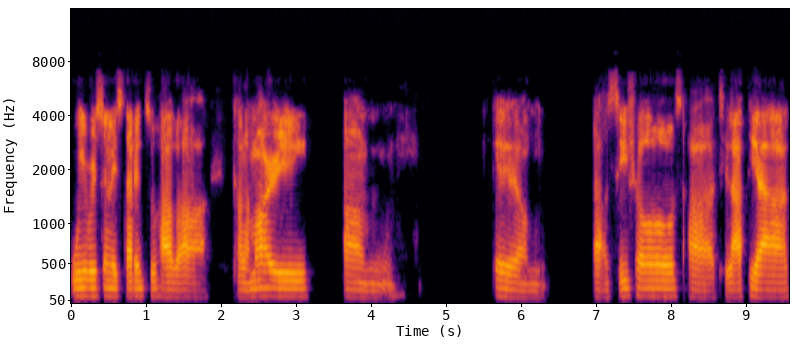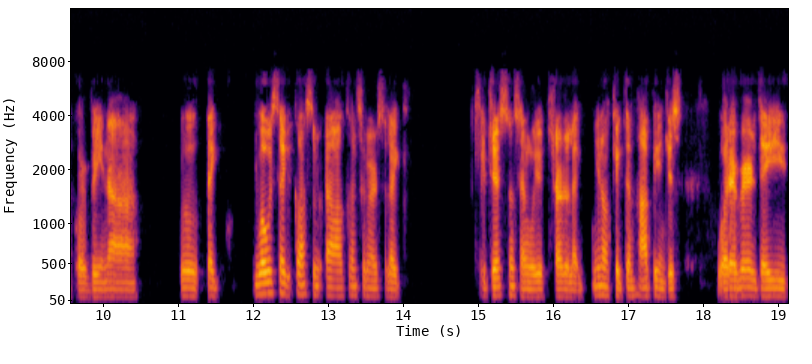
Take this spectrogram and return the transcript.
we recently started to have uh, calamari, um, um, uh, seashells, uh, tilapia, corvina. We, like we always take custom, uh, consumers like suggestions, and we try to like you know keep them happy and just whatever they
